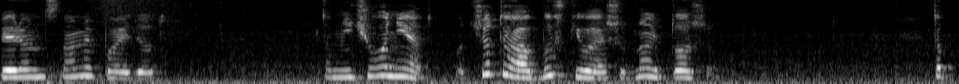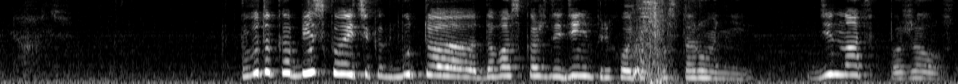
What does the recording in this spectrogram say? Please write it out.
Теперь он с нами пойдет. Там ничего нет. Вот что ты обыскиваешь одно и то же? Да, вы так обыскиваете, как будто до вас каждый день приходят посторонние. Иди нафиг, пожалуйста.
